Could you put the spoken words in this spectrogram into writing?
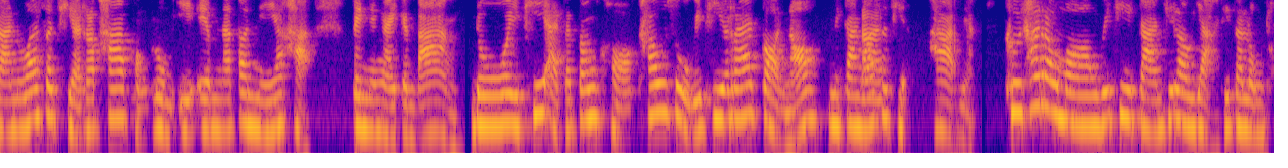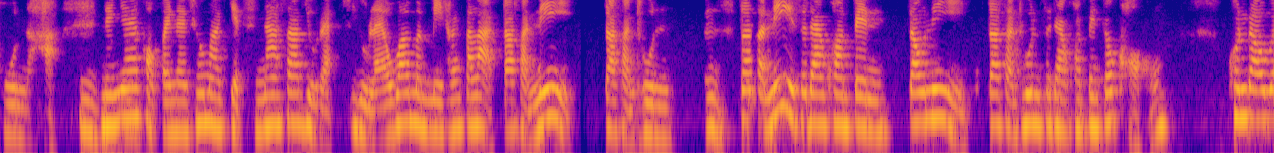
กันว่าเสถียรภาพของกลุ่ม EM นะตอนนี้ค่ะ เป็นยังไงกันบ้าง โดยพี่อาจจะต้องขอเข้าสู่วิธีแรกก่อนเนาะในการวัดเสถียรภาพเนี่ยคือถ้าเรามองวิธีการที่เราอยากที่จะลงทุนนะคะในแง่ของ financial market ที่น่าทราบอยู่แล้วอยู่แล้วว่ามันมีทั้งตลาดตราสารหนี้ตราสารทุนตราสารหนี้แสดงความเป็นเจ้าหนี้ตราสารทุนแสดงความเป็นเจ้าของ คนเราเว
